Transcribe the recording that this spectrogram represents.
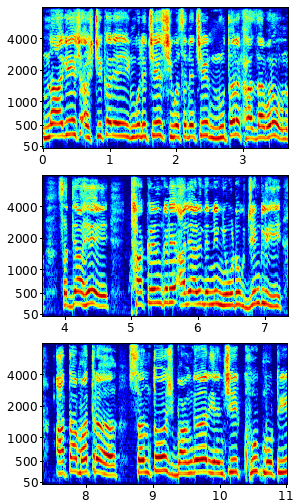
नागेश अष्टीकर हे हिंगोलीचे शिवसेनेचे नूतन खासदार म्हणून सध्या हे ठाकरेंकडे आले आणि त्यांनी निवडणूक जिंकली. आता मात्र संतोष बांगर यांची खूप मोठी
